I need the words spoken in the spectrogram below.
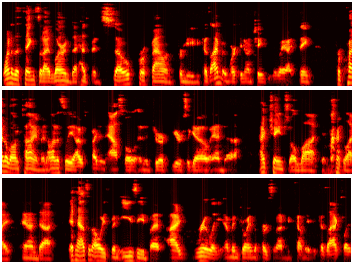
One of the things that I learned that has been so profound for me because I've been working on changing the way I think for quite a long time. And honestly, I was quite an asshole and a jerk years ago, and uh, I've changed a lot in my life. And uh, it hasn't always been easy, but I really am enjoying the person I'm becoming because I actually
